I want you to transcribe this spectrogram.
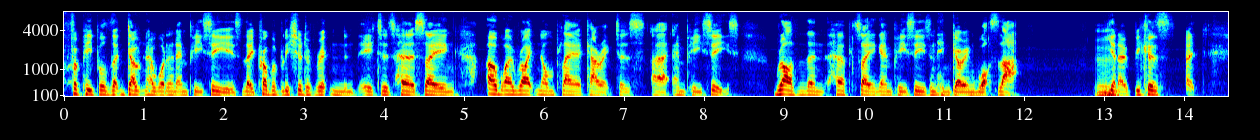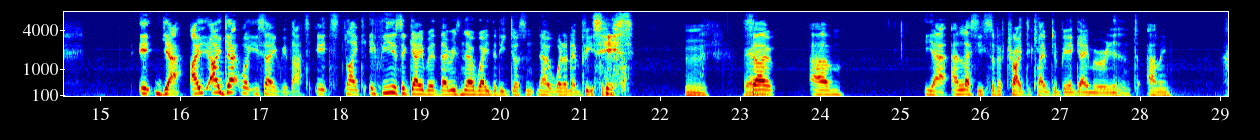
for people that don't know what an NPC is, they probably should have written it as her saying, "Oh, I write non-player characters, uh, NPCs," rather than her saying NPCs and him going, "What's that?" Mm. you know because uh, it yeah I, I get what you're saying with that. It's like if he is a gamer there is no way that he doesn't know what an npc is. Mm. Yeah. so um yeah unless he sort of tried to claim to be a gamer and isn't i mean.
